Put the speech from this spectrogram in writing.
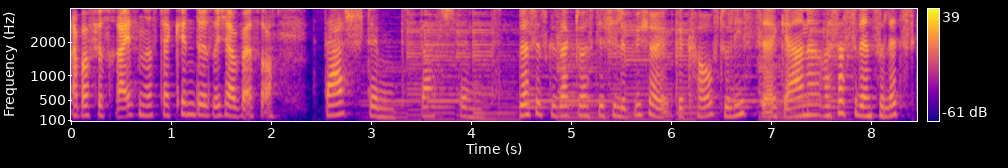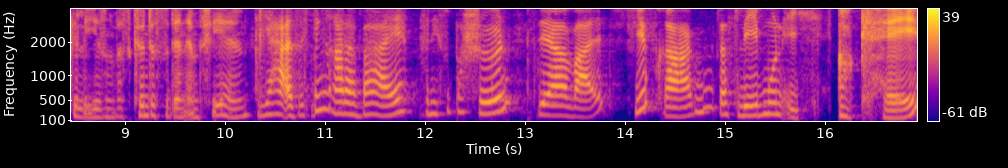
Aber fürs Reisen ist der Kindle sicher besser. Das stimmt, das stimmt. Du hast jetzt gesagt, du hast dir viele Bücher gekauft, du liest sehr gerne. Was hast du denn zuletzt gelesen? Was könntest du denn empfehlen? Ja, also ich bin gerade dabei, finde ich super schön. Der Wald, vier Fragen, das Leben und ich. Okay.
